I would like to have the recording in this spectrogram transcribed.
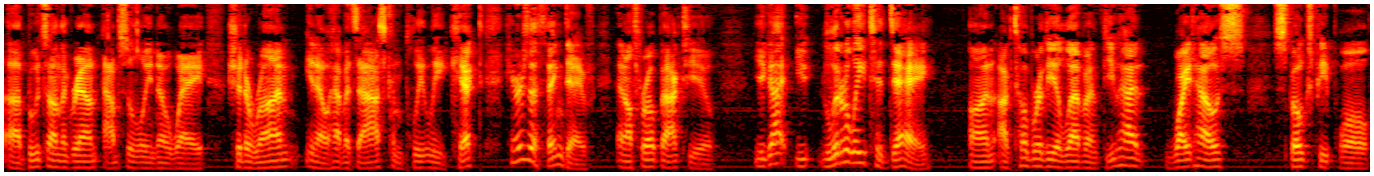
Uh, boots on the ground, absolutely no way. Should Iran, you know, have its ass completely kicked? Here's the thing, Dave, and I'll throw it back to you. You got you literally today on October the 11th, you had White House spokespeople.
